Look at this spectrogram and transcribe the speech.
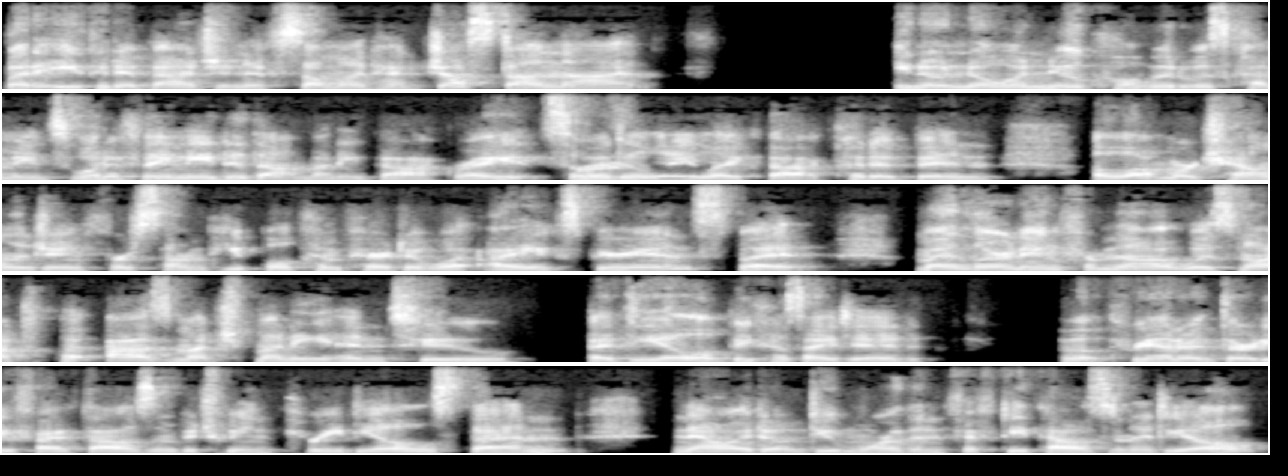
But you could imagine if someone had just done that, you know, no one knew COVID was coming. So what if they needed that money back, right? So right. a delay like that could have been a lot more challenging for some people compared to what I experienced. But my learning from that was not to put as much money into a deal because I did about 335,000 between three deals then. Now I don't do more than 50,000 a deal.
